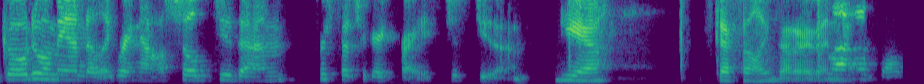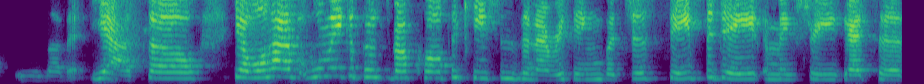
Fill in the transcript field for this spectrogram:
go to Amanda like right now. She'll do them for such a great price. Just do them. yeah, it's definitely better than Love it. Yeah. So yeah, we'll have we'll make a post about qualifications and everything, but just save the date and make sure you get to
